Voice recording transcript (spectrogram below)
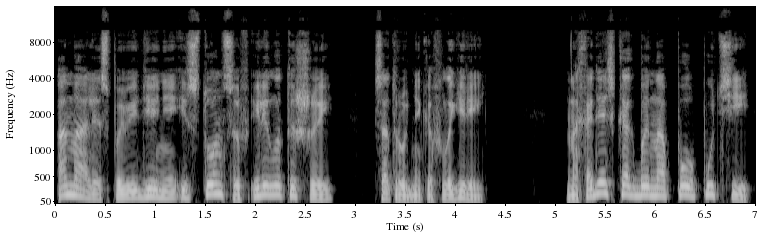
анализ поведения эстонцев или латышей, сотрудников лагерей. Находясь как бы на полпути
